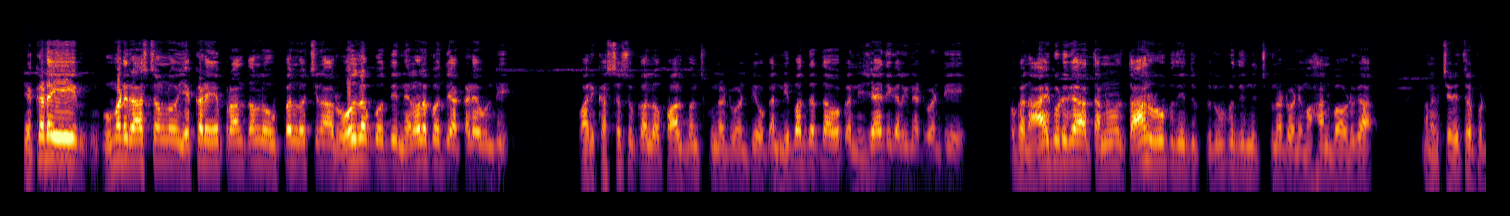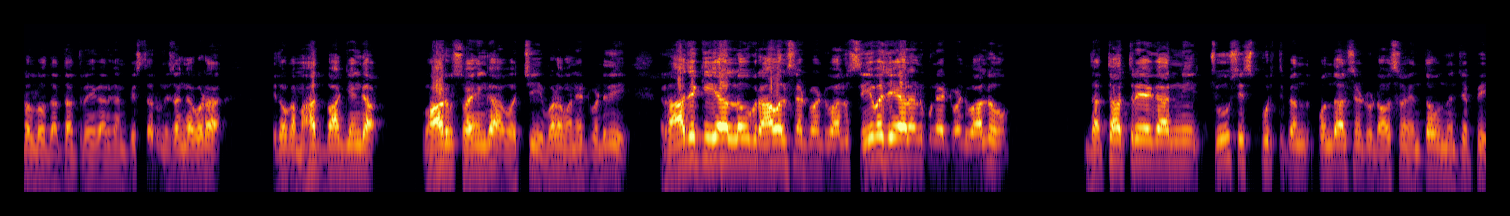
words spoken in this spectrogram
ఎక్కడ ఈ ఉమ్మడి రాష్ట్రంలో ఎక్కడ ఏ ప్రాంతంలో ఉప్పెన్లు వచ్చినా రోజుల కొద్దీ నెలల కొద్దీ అక్కడే ఉండి వారి కష్టసుఖాల్లో పాల్పంచుకున్నటువంటి ఒక నిబద్ధత ఒక నిజాయితీ కలిగినటువంటి ఒక నాయకుడిగా తనను తాను రూపుదిద్దు రూపుదిద్దుకున్నటువంటి మహానుభావుడిగా మనకు చరిత్ర పుటల్లో దత్తాత్రేయ గారు కనిపిస్తారు. నిజంగా కూడా ఇది ఒక మహద్భాగ్యంగా వారు స్వయంగా వచ్చి ఇవ్వడం అనేటువంటిది రాజకీయాల్లోకి రావాల్సినటువంటి వాళ్ళు సేవ చేయాలనుకునేటువంటి వాళ్ళు దత్తాత్రేయ గారిని చూసి స్ఫూర్తి పొంద- పొందాల్సినటువంటి అవసరం ఎంతో ఉందని చెప్పి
